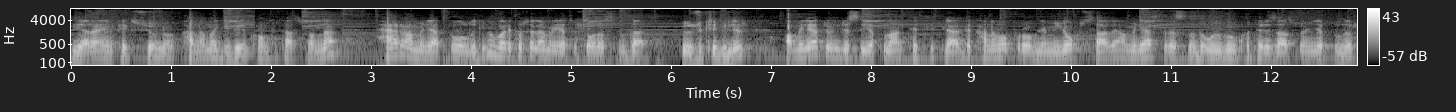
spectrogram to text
yara enfeksiyonu, kanama gibi komplikasyonlar her ameliyatta olduğu gibi varikosel ameliyatı sonrasında gözükebilir. Ameliyat öncesi yapılan tetiklerde kanama problemi yoksa ve ameliyat sırasında da uygun koterizasyon yapılır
